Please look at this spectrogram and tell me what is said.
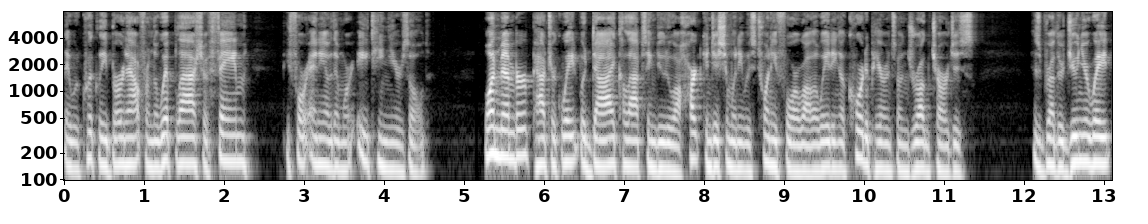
They would quickly burn out from the whiplash of fame before any of them were 18 years old. One member, Patrick Waite, would die collapsing due to a heart condition when he was 24 while awaiting a court appearance on drug charges. His brother, Junior Waite,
